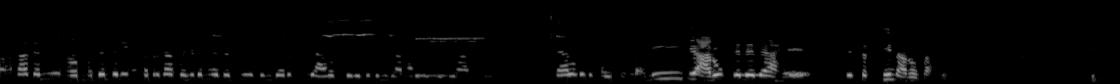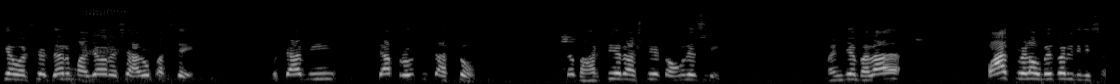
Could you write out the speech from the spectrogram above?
आता त्यांनी मध्यंतरी पत्रकार परिषदेमध्ये त्यांनी तुमच्यावरती आरोप केले की तुम्ही जाणार नाही, तुम्ही आरोप केले. त्याला तुम्ही काय उत्तर द्याल? त्यांनी जे आरोप केलेले आहे ते तथ्यहीन आरोप आहे इतक्या वर्ष जर माझ्यावर असे आरोप असते तर त्या मी त्या प्रवृत्तीचा असतो. तर भारतीय राष्ट्रीय काँग्रेसने म्हणजे मला पाच वेळा उमेदवारी दिली सर.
